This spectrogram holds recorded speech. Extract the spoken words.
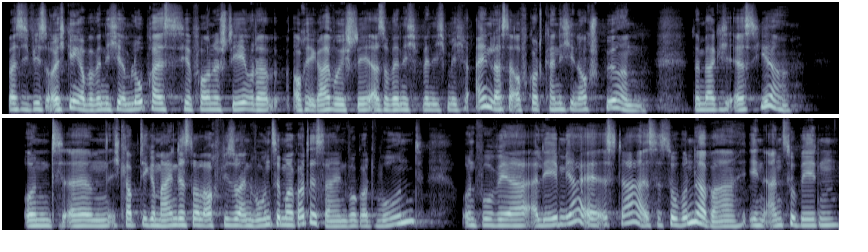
Ich weiß nicht, wie es euch ging, aber wenn ich hier im Lobpreis hier vorne stehe oder auch egal, wo ich stehe, also wenn ich, wenn ich mich einlasse auf Gott, kann ich ihn auch spüren. Dann merke ich, er ist hier. Und ähm, ich glaube, die Gemeinde soll auch wie so ein Wohnzimmer Gottes sein, wo Gott wohnt und wo wir erleben, ja, er ist da. Es ist so wunderbar, ihn anzubeten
